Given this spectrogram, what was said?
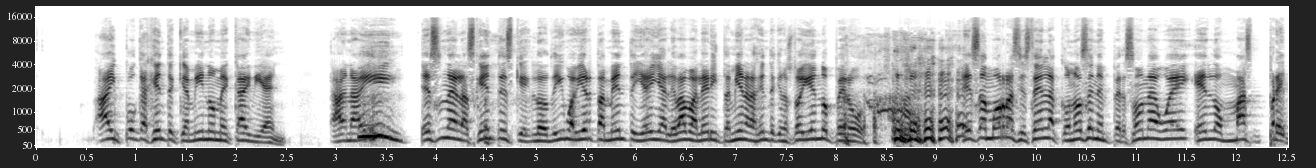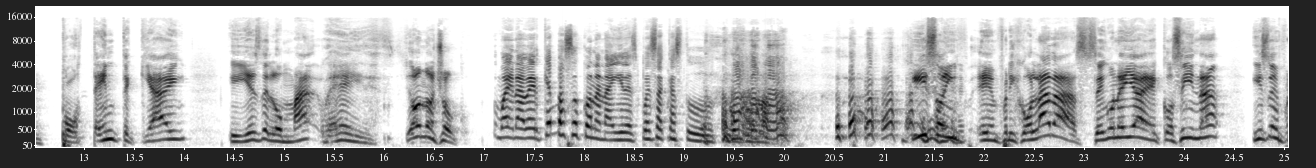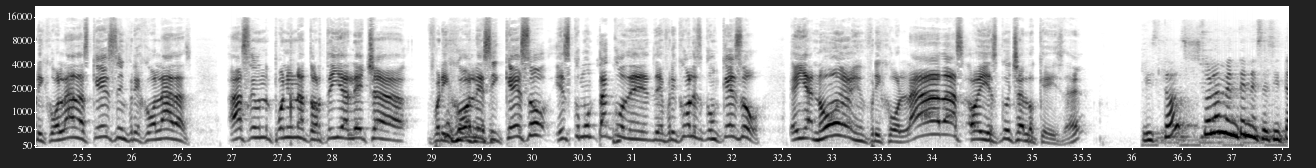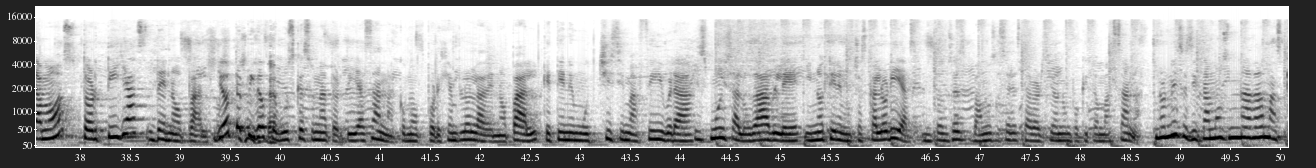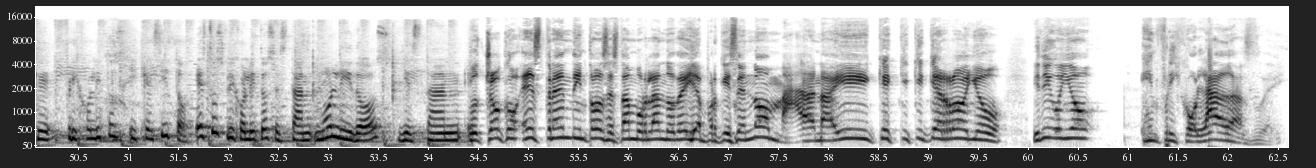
hay poca gente que a mí no me cae bien. Anaí es una de las gentes que lo digo abiertamente y a ella le va a valer y también a la gente que nos está oyendo, pero esa morra, si ustedes la conocen en persona, güey, es lo más prepotente que hay y es de lo más, güey, yo no choco. Bueno, a ver, ¿qué pasó con Anaí? Después sacas tu... tu- Hizo en, enfrijoladas, según ella eh, cocina, hizo enfrijoladas. ¿Qué es enfrijoladas? Hace un- pone una tortilla, le echa frijoles y queso, es como un taco de, de frijoles con queso. Ella no, enfrijoladas. Oye, escucha lo que dice, ¿eh? ¿Listos? Solamente necesitamos tortillas de nopal. Yo te pido que busques una tortilla sana, como por ejemplo la de nopal, que tiene muchísima fibra, es muy saludable y no tiene muchas calorías. Entonces vamos a hacer esta versión un poquito más sana. No necesitamos nada más que frijolitos y quesito. Estos frijolitos están molidos y están... Pues Choco es trending, todos se están burlando de ella porque dicen, no, man, ahí, ¿qué, qué, qué, qué rollo? Y digo yo, enfrijoladas, güey.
